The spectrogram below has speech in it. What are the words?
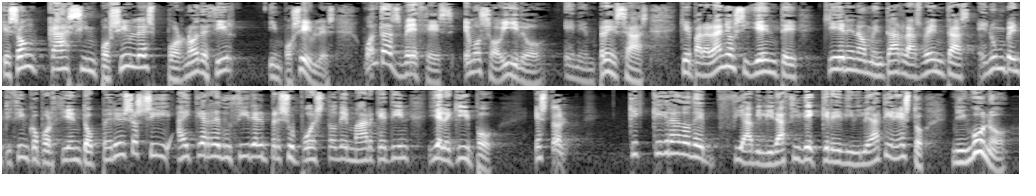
que son casi imposibles, por no decir imposibles. ¿Cuántas veces hemos oído en empresas que para el año siguiente quieren aumentar las ventas en un 25%, pero eso sí, hay que reducir el presupuesto de marketing y el equipo? Esto, ¿qué, qué grado de fiabilidad y de credibilidad tiene esto? Ninguno.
